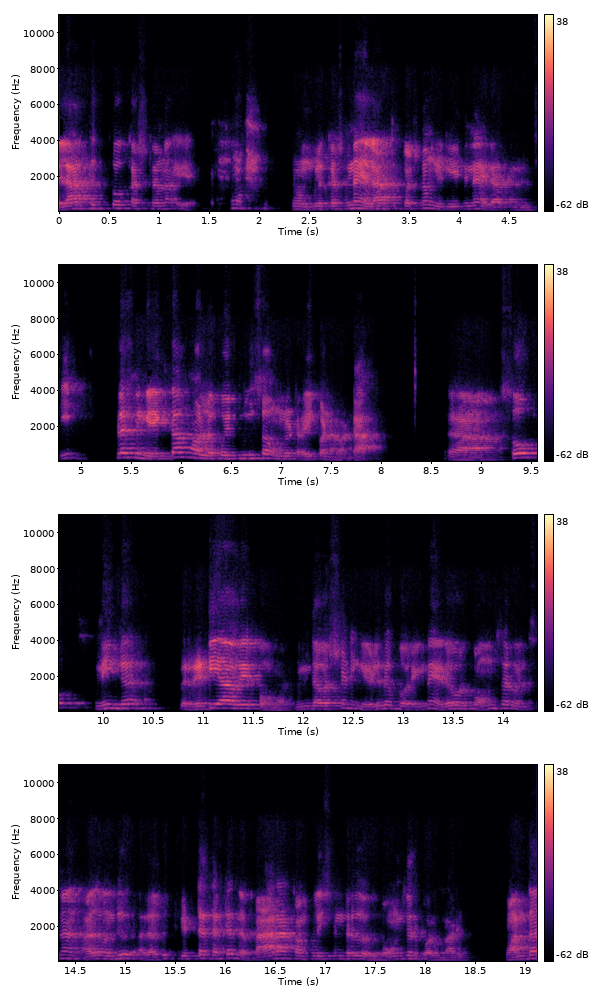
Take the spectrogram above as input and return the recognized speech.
எல்லாத்துக்கும் கஷ்டம்னா உங்களுக்கு கஷ்டம்னா எல்லாத்துக்கும் கஷ்டம் உங்களுக்கு ஈஸினா எல்லாத்துக்கும் ஈஸி. பிளஸ் நீங்க எக்ஸாம் ஹாலில் போய் புதுசாக ஒன்றும் ட்ரை பண்ண வேண்டாம். ஸோ நீங்க ரெடியாகவே போங்க. இந்த வருஷம் நீங்க எழுத போறீங்கன்னா ஏதோ ஒரு பவுன்சர் வந்துச்சுன்னா அது வந்து அதாவது கிட்டத்தட்ட இந்த பேரா கம்ப்ளீஷன்ன்றது ஒரு பவுன்சர் போகிற மாதிரி. வந்தா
